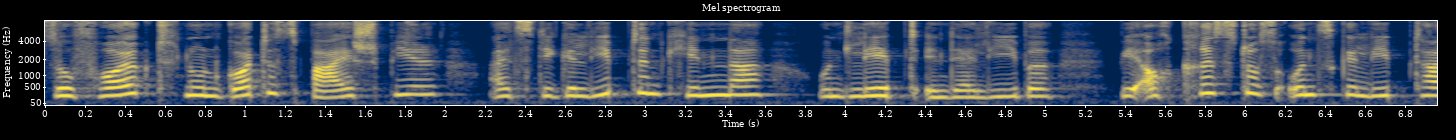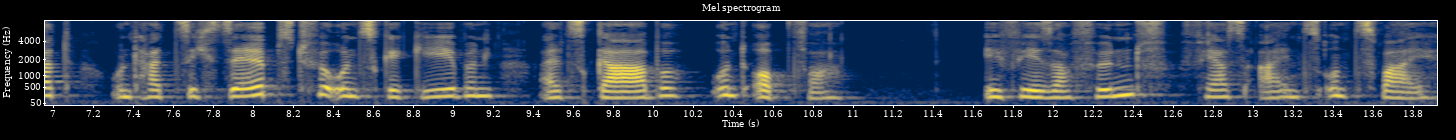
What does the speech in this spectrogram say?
So folgt nun Gottes Beispiel als die geliebten Kinder und lebt in der Liebe, wie auch Christus uns geliebt hat und hat sich selbst für uns gegeben als Gabe und Opfer. Epheser 5, Vers 1 und 2.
